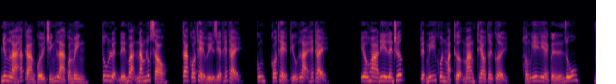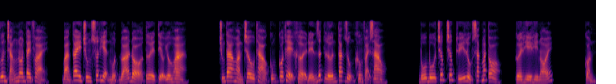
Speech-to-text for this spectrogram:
nhưng là hắc ám cuối chính là quan minh, tu luyện đến vạn năm lúc sau, ta có thể hủy diệt hết thảy, cũng có thể cứu lại hết thảy. Yêu hoa đi lên trước, tuyệt mỹ khuôn mặt thượng mang theo tươi cười, hồng y lìa quyến rũ, vươn trắng non tay phải, bàn tay chung xuất hiện một đóa đỏ tươi tiểu yêu hoa. Chúng ta Hoàng Châu Thảo cũng có thể khởi đến rất lớn tác dụng không phải sao. Bố bố chấp chấp thúy lục sắc mắt to, cười hì hì nói. Còn,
